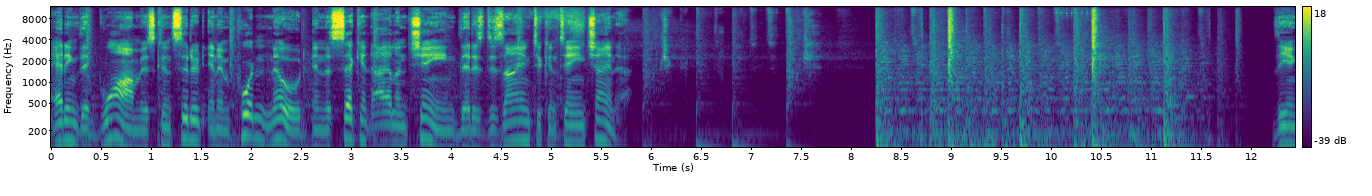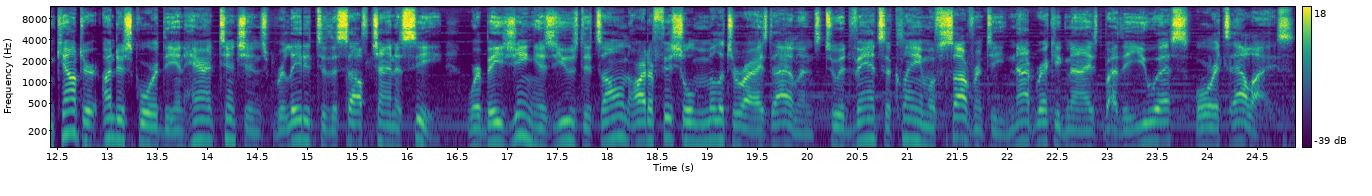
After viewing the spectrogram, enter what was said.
adding that Guam is considered an important node in the second island chain that is designed to contain China. The encounter underscored the inherent tensions related to the South China Sea, where Beijing has used its own artificial militarized islands to advance a claim of sovereignty not recognized by the U.S. or its allies.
